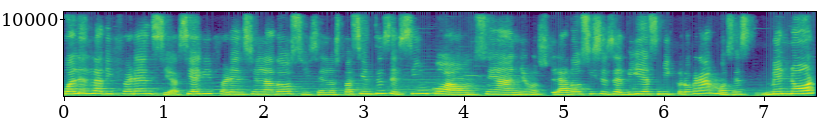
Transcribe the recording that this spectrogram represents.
¿cuál es la diferencia? Si hay diferencia en la dosis, en los pacientes de 5 a 11 años, la dosis es de 10 microgramos, es menor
